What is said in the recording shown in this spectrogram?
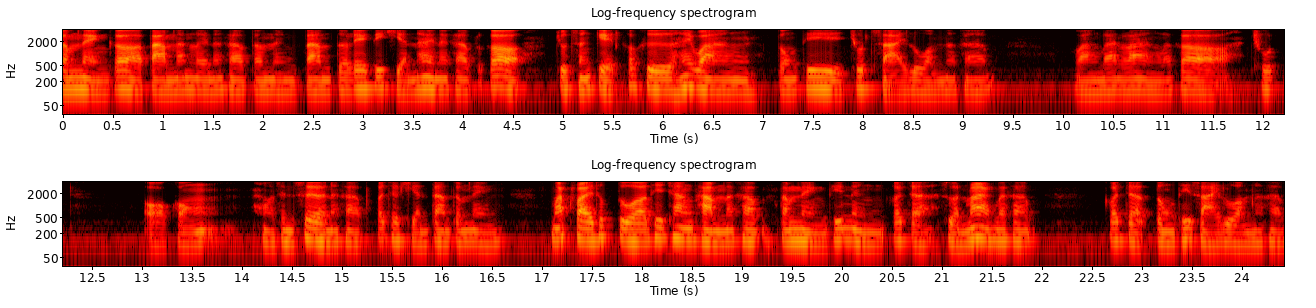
ตำแหน่งก็ตามนั้นเลยนะครับ ตำแหน่งตามตัวเลขที่เขียนให้นะครับ แล้วก็ จุดสังเกตก็คือให้วางตรงที่ชุดสายรวมนะครับ วางด้านล่างแล้วก็ชุดออกของหอเซนเซอร์นะครับ ก็จะเขียนตามตำแหน่งมัดไฟทุกตัวที่ช่างทำนะครับ ตำแหน่งที่ 1 ก็จะส่วนมากนะครับ ก็จะตรงที่สายรวมนะครับ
